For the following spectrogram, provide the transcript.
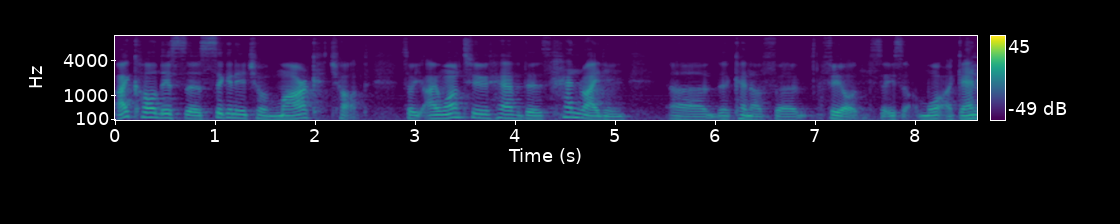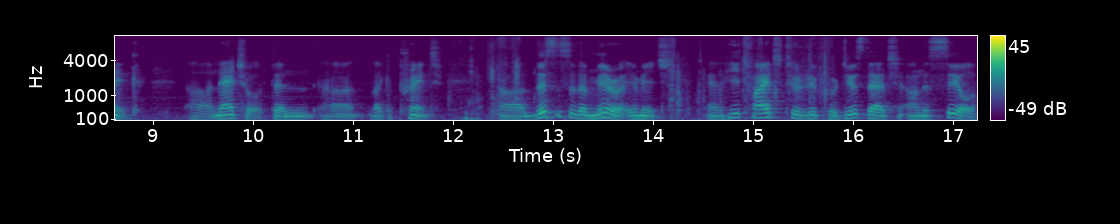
I call this a signature mark chop. So I want to have this handwriting uh, the kind of uh, field. So it's more organic, uh, natural than like a print. this is the mirror image, and he tried to reproduce that on the seal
